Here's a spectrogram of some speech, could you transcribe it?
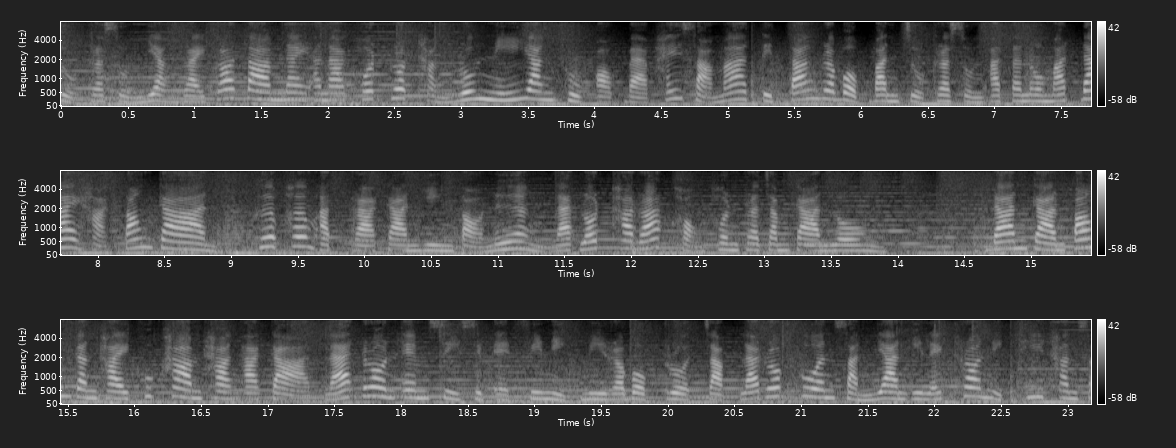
จุกระสุนอย่างไรก็ตามในอนาคตรถถังรุ่นนี้ยังถูกออกแบบให้สามารถติดตั้งระบบบรรจุกระสุนอัตโนมัติได้หากต้องการ พื่อเพิ่มอัตราการยิงต่อเนื่อง และลดภาระของพลประจำการลง ด้านการป้องกันภัยคุกคามทางอากาศ และโดรน M41 Phoenix มีระบบตรวจจับและรบกวนสัญญาณอิเล็กทรอนิกส์ที่ทันส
